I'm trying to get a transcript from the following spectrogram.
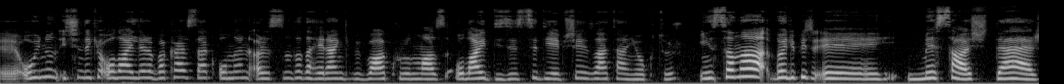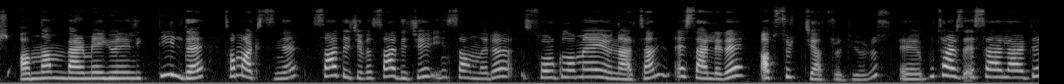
E, oyunun içindeki olaylara bakarsak onların arasında da herhangi bir bağ kurulmaz. Olay dizisi diye bir şey zaten yoktur. İnsana böyle bir e, mesaj, değer, anlam vermeye yönelik değil de tam aksine sadece ve sadece insanları sorgulamaya yönelten eserlere absürt tiyatro diyoruz. E, bu tarz eserlerde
